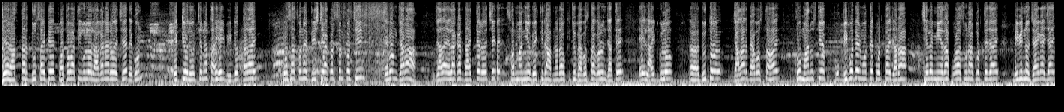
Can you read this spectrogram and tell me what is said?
যে রাস্তার দু সাইডে পথবাতিগুলো লাগানো রয়েছে, দেখুন, একটিও জ্বলছে না। তাই এই ভিডিওর দ্বারাই প্রশাসনের দৃষ্টি আকর্ষণ করছি এবং যারা যারা এলাকার দায়িত্বে রয়েছে, সম্মানীয় ব্যক্তিরা, আপনারাও কিছু ব্যবস্থা করুন যাতে এই লাইটগুলো দ্রুত জ্বালার ব্যবস্থা হয়। খুব মানুষকে বিপদের মধ্যে পড়তে হয়। যারা ছেলে মেয়েরা পড়াশোনা করতে যায়, বিভিন্ন জায়গায় যায়,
